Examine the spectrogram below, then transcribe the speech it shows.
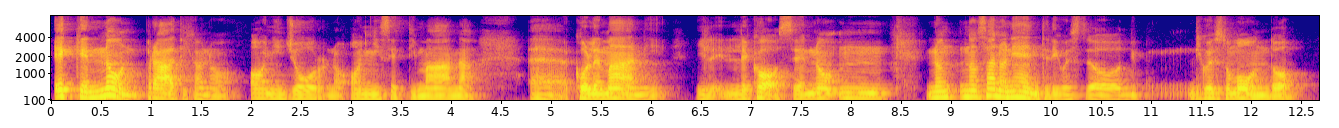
e che non praticano ogni giorno, ogni settimana, eh, con le mani, il, le cose, no, mm, non, non, sanno niente di questo, di, di questo mondo,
